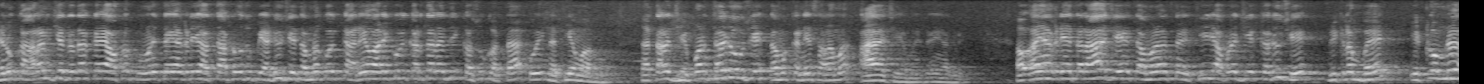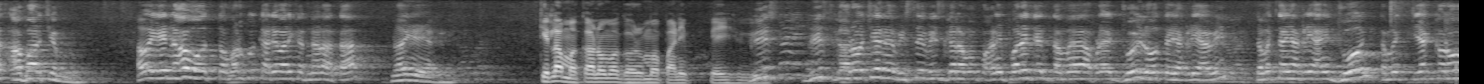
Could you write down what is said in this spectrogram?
એનું કારણ છે દાદા કે આપણે પોણી ત્યાં આગળ અત્યારે આટલું બધું બેઠ્યું છે. તમને કોઈ કાર્યવાહી કોઈ કરતા નથી? કશું કરતા કોઈ નથી અમારું. અત્યારે જે પણ થઈ રહ્યું છે અમે કન્યા શાળામાં આવ્યા છે અમે ત્યાં આગળ. હવે અહીંયા આગળ અત્યારે આવ્યા છે, તો હમણાં ત્યાંથી આપણે જે કર્યું છે વિક્રમભાઈ એટલો અમને આભાર છે એમનો. હવે એ ના હોત તો અમારું કોઈ કાર્યવાહી કરનારા હતા નહીં અહીંયા આગળ. કેટલા મકાનોમાં ઘરોમાં પાણી પી વીસ વીસ ઘરો છે ને વીસે વીસ ઘરોમાં પાણી ફરે છે તમે આપણે જોઈ લો ત્યાં આગળ આવી. તમે ત્યાં આગળ આવી જોઈ તમે ચેક કરો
